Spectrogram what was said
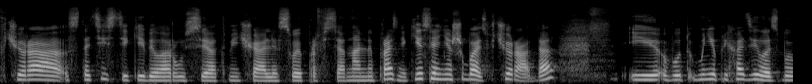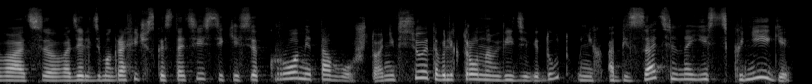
Вчера статистики Беларуси отмечали свой профессиональный праздник. Если я не ошибаюсь, вчера, да? И вот мне приходилось бывать в отделе демографической статистики. Все, кроме того, что они все это в электронном виде ведут, у них обязательно есть книги,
